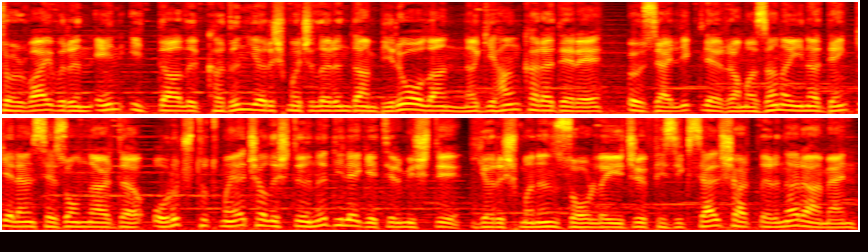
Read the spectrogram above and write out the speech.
Survivor'ın en iddialı kadın yarışmacılarından biri olan Nagihan Karadere, özellikle Ramazan ayına denk gelen sezonlarda oruç tutmaya çalıştığını dile getirmişti. Yarışmanın zorlayıcı fiziksel şartlarına rağmen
